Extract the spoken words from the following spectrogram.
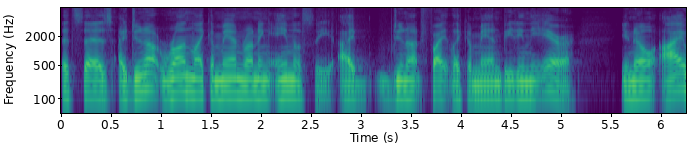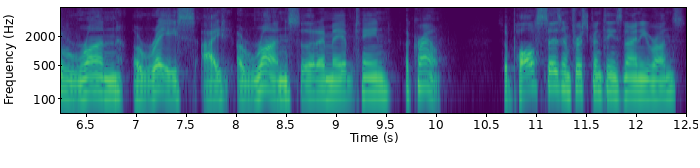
that says, I do not run like a man running aimlessly. I do not fight like a man beating the air. You know, I run a race, I run so that I may obtain a crown. So Paul says in 1 Corinthians 9 he runs.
